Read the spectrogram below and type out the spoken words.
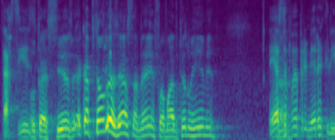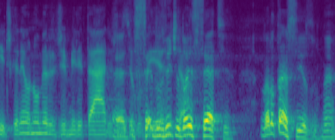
Tarcísio. O Tarcísio. É capitão do Exército também, formado pelo IME. Essa ah. foi a primeira crítica, né? o número de militares. É, do de, dos 22, 7. Agora o Tarciso, né?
